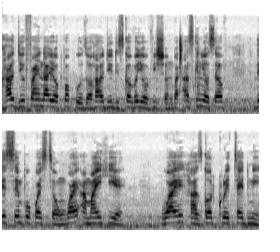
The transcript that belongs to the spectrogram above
how do you find out your purpose or how do you discover your vision? By asking yourself this simple question why am i here? Why has god created me?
